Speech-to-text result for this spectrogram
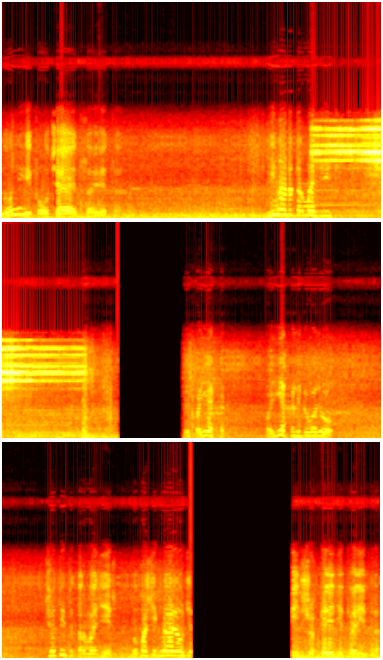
Ну и получается это. Не надо тормозить. Поехали. Поехали, говорю. Что ты-то тормозишь? Ну посигналил видишь, что впереди творится.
